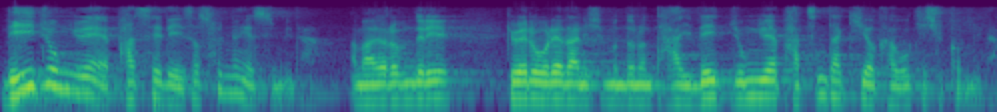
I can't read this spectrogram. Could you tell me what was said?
네 종류의 밭에 대해서 설명했습니다. 아마 여러분들이 교회를 오래 다니신 분들은 다 이 네 종류의 밭은 다 기억하고 계실 겁니다.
